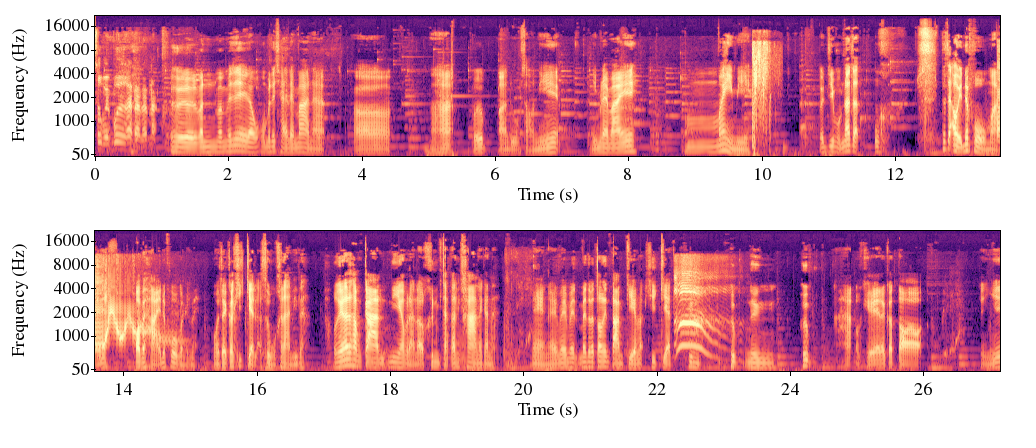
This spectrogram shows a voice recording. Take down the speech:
Survivor ขนาดนั้นอะเออมันมันไม่ได้เราคงไม่ได้ใช้อะไรมากนะฮะเอ่อนะฮะปึ๊บมาดูเสานี้ นี่มีอะไรไหมไม่มีจริงผมน่าจะน่าจะเอาเอ็นเดอร์โพมาเลยพอไปหาเอ็นเดอร์โพก่อนได้ไหมโอ้แต่ก็ขี้เกียจละสูงขนาดนี้ละโอเคน่าจะทำการนี่ครับนะเราขึ้นจากด้านข้างแล้วกันนะแม่งไม่ไม่ไม่ไม่ไม่ต้องเล่นตามเกมละขี้เกียจขึ้นฮึบหนึ่งฮึบฮะโอเคแล้วก็ต่อ อย่างนี้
